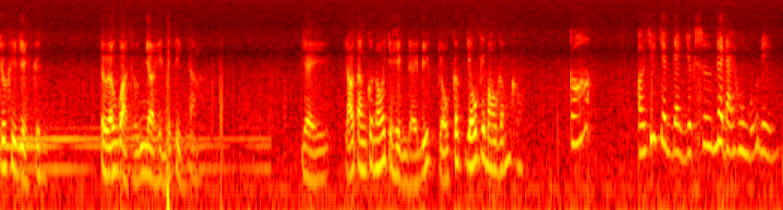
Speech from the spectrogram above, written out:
Trước khi về kinh Từ ơn hòa thượng nhờ hiền để tìm ta. Vậy lão tăng có nói cho hiền đệ biết chỗ cất giấu cái bao gấm không? Có. Ở dưới chân đèn dược sư nơi đại hùng vũ điện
